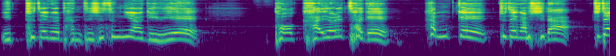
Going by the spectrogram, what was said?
이 투쟁을 반드시 승리하기 위해 더 가열차게 함께 투쟁합시다. 투쟁!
